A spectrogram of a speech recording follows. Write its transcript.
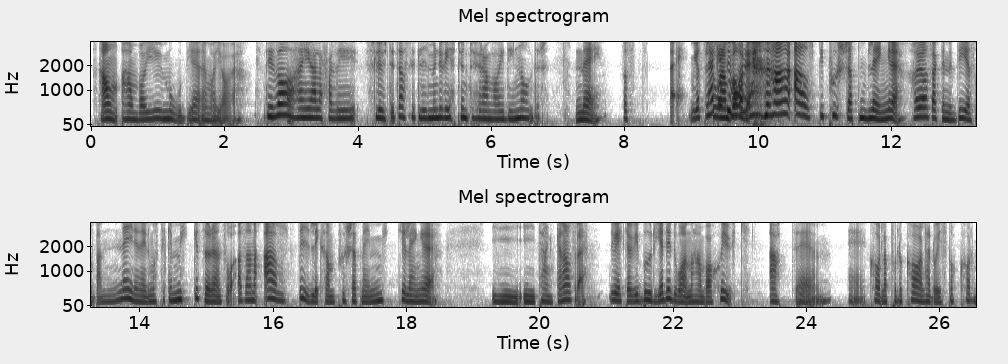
Han, han var ju modigare än vad jag är. Det var han ju i alla fall vid slutet av sitt liv, men du vet ju inte hur han var i din ålder. Nej, fast Nej, men jag tror han var det. Han har alltid pushat längre. Har jag sagt en idé så bara nej, nej, nej, du måste tänka mycket större än så. Alltså han har alltid liksom pushat mig mycket längre i, i tankarna och sådär. Det vet jag, vi började då när han var sjuk att eh, eh, kolla på lokal här då i Stockholm.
